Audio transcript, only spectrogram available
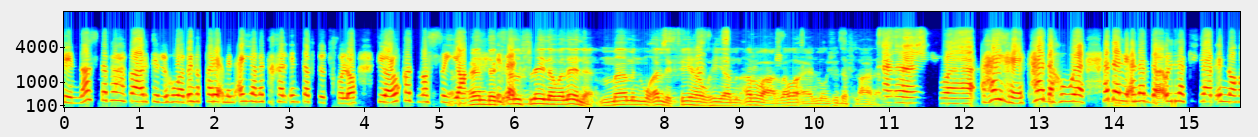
في النص تبع بارت اللي هو بنقرأ من أي مدخل أنت بتدخله في عقد نصية. عندك إذا ألف ليلة وليلة ما من مؤلف فيها وهي من أروع الروائع الموجودة في العالم. وهي هيك. هذا هو هذا اللي أنا بدي أقول لك إياه إنه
